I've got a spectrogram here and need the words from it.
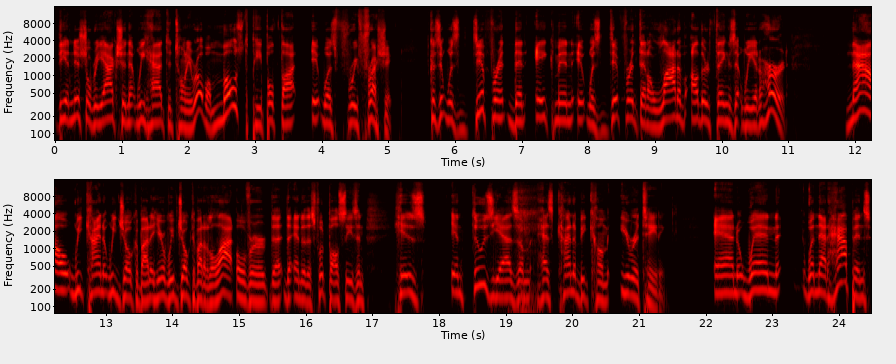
the initial reaction that we had to Tony Romo. Most people thought it was refreshing because it was different than Aikman. It was different than a lot of other things that we had heard. Now we kind of we joke about it here. We've joked about it a lot over the, the end of this football season. His enthusiasm has kind of become irritating. And when when that happens,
